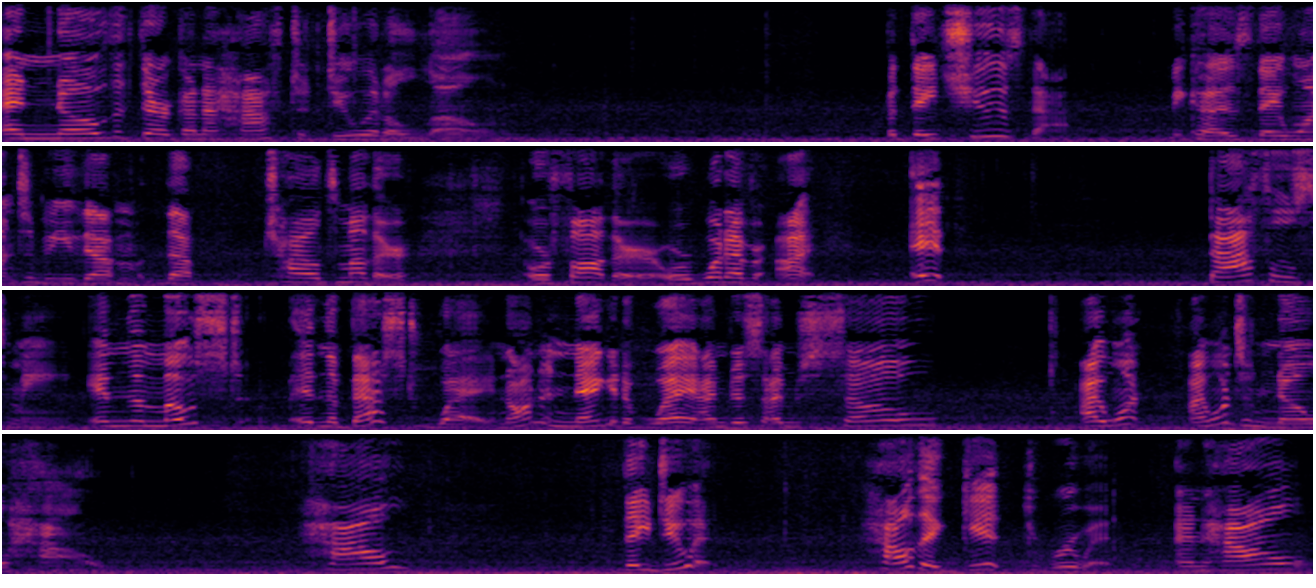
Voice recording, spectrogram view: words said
and know that they're going to have to do it alone. But they choose that because they want to be that that child's mother or father or whatever. I it baffles me in the most in the best way, not in a negative way. I'm just I'm so I want I want to know how. How they do it. How they get through it and how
